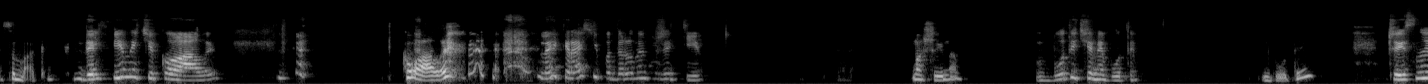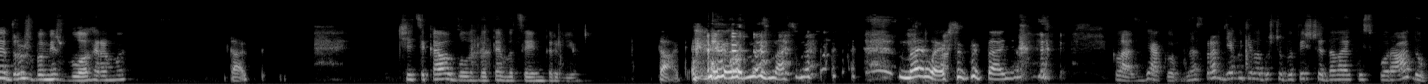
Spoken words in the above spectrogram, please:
Собаки. Дельфіни чи коали? Коали. Найкращий подарунок в житті. Машина. Бути чи не бути? Бути. Чи існує дружба між блогерами? Так. Чи цікаво було для тебе це інтерв'ю? Так, однозначно. Найлегше питання. Клас, дякую. Насправді я хотіла би, щоб ти ще дала якусь пораду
